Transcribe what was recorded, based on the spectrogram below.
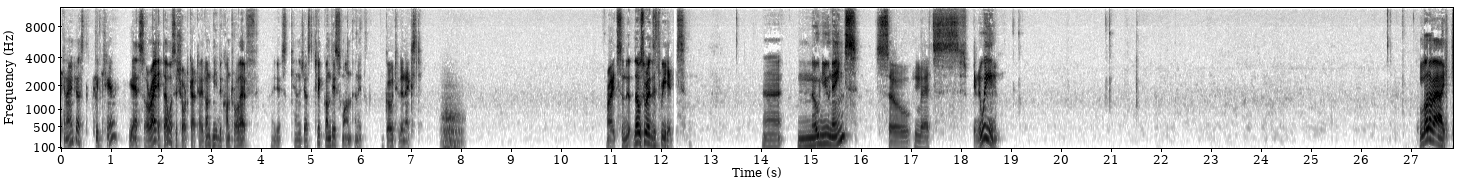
can I just click here? Yes, all right, that was a shortcut. I don't need the control F. I just can just click on this one and it go to the next. All right, so th those were the three hits. Uh, no new names, so let's spin the wheel. Lodewijk,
